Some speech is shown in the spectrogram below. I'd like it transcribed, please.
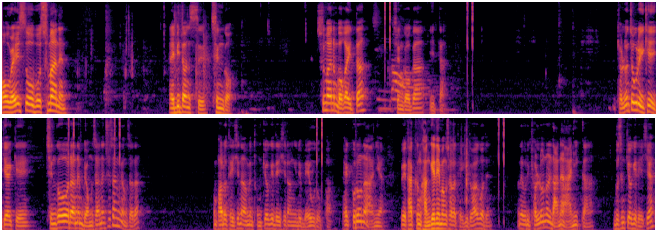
어, 웰스 오브 수많은 에비던스 증거. 수많은 뭐가 있다? 증거. 증거 가 있다. 결론적으로 이렇게 얘기할게. 증거라는 명사는 추상 명사다. 그럼 바로 대시 나오면 동격의 대실 확률이 매우 높아. 100%는 아니야. 왜 가끔 관계대명사가 되기도 하거든. 근데 우리 결론을 나는 아니까 무슨 격의 대시야?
